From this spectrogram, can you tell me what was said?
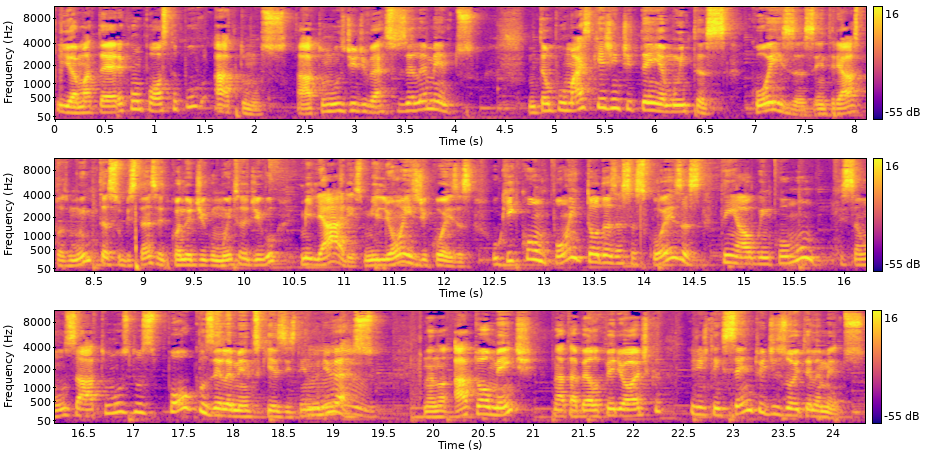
E a matéria é composta por átomos, átomos de diversos elementos. Então, por mais que a gente tenha muitas coisas, entre aspas, muitas substâncias, quando eu digo muitas, eu digo milhares, milhões de coisas. O que compõe todas essas coisas tem algo em comum, que são os átomos dos poucos elementos que existem no hum. universo. Atualmente, na tabela periódica, a gente tem 118 elementos.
